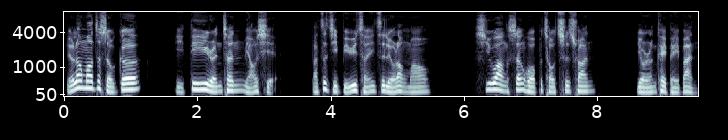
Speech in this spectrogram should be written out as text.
流浪猫》这首歌以第一人称描写，把自己比喻成一只流浪猫，希望生活不愁吃穿，有人可以陪伴。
